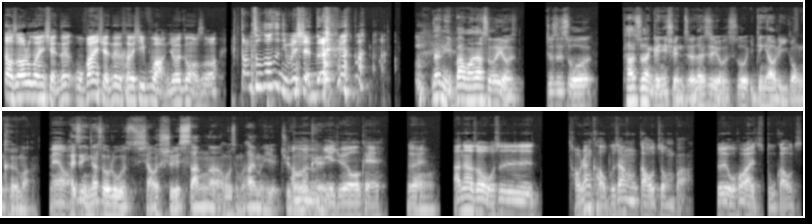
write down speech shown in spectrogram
到时候如果你选这个，我帮你选这个科系不好，你就会跟我说，当初都是你们选的。那你爸妈那时候有就是说，他虽然给你选择，但是有说一定要理工科嘛？没有，还是你那时候如果想要学商啊或什么，他们也觉得 OK？也觉得 OK。对，哦啊，那时候我是好像考不上高中吧，所以我后来读高职，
